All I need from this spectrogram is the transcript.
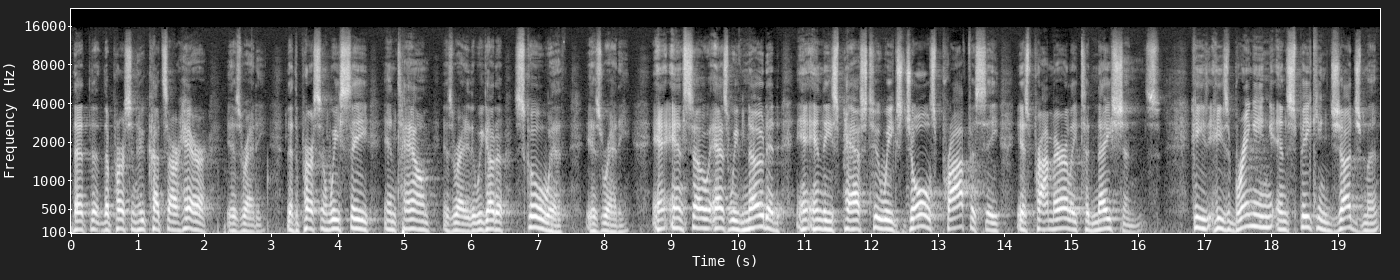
that the, the person who cuts our hair is ready, that the person we see in town is ready, that we go to school with is ready. And, and so, as we've noted in, in these past two weeks, Joel's prophecy is primarily to nations. He, he's bringing and speaking judgment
